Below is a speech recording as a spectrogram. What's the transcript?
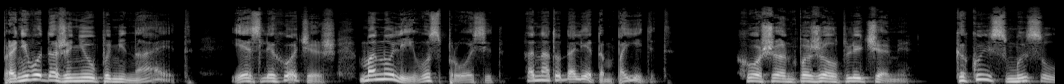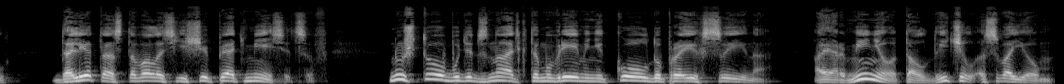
про него даже не упоминает. Если хочешь, Манули его спросит. Она туда летом поедет. Хошан пожал плечами. Какой смысл? До лета оставалось еще пять месяцев. Ну что будет знать к тому времени Колду про их сына? А Арминио толдычил о своем.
